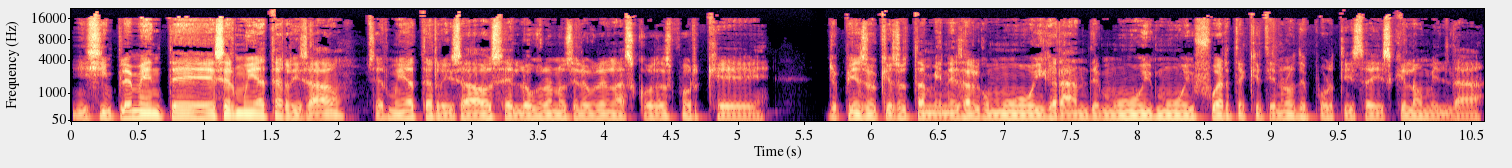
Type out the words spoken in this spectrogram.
y simplemente ser muy aterrizado, ser muy aterrizado, se logra o no se logran las cosas porque yo pienso que eso también es algo muy grande, muy, muy fuerte que tienen los deportistas y es que la humildad,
